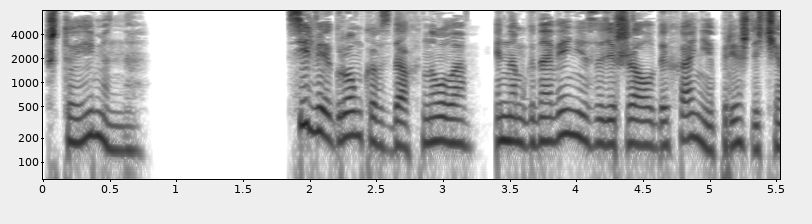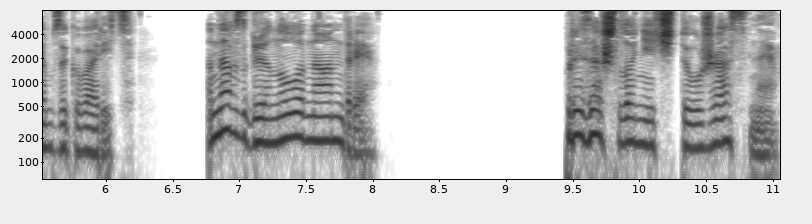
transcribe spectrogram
«Что именно?» Сильвия громко вздохнула и на мгновение задержала дыхание, прежде чем заговорить. Она взглянула на Андре. «Произошло нечто ужасное.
